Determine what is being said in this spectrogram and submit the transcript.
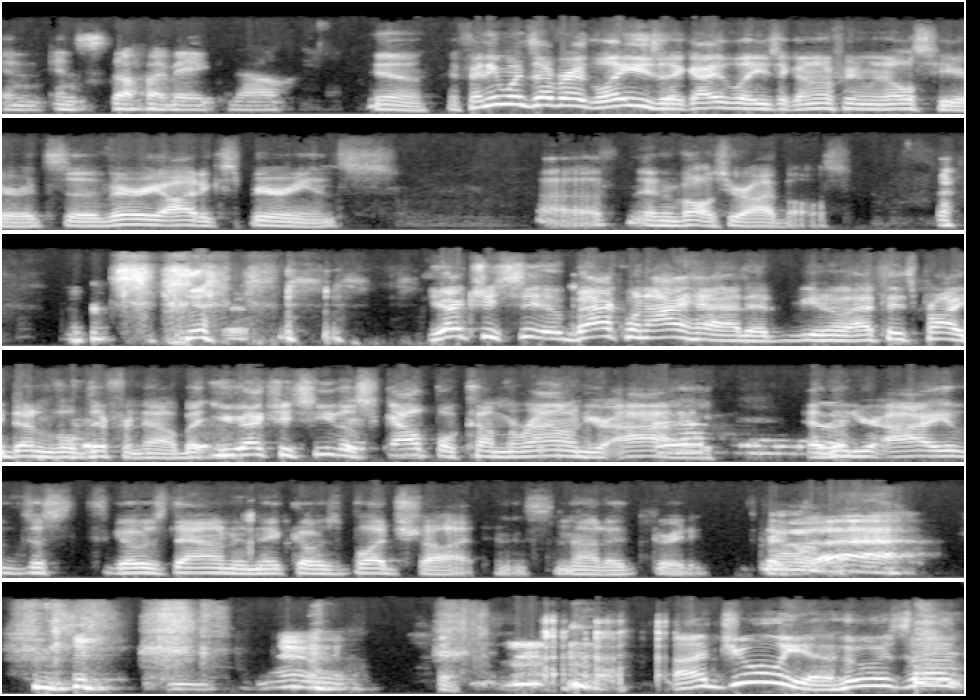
in in stuff I make now. Yeah. If anyone's ever had LASIK, I had LASIK. I don't know if anyone else here. It's a very odd experience. Uh, it involves your eyeballs. You actually see back when I had it, you know, I think it's probably done a little different now, but you actually see the scalpel come around your eye, and then your eye just goes down and it goes bloodshot, and it's not a great. great Ah. Uh, Julia, who is uh,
